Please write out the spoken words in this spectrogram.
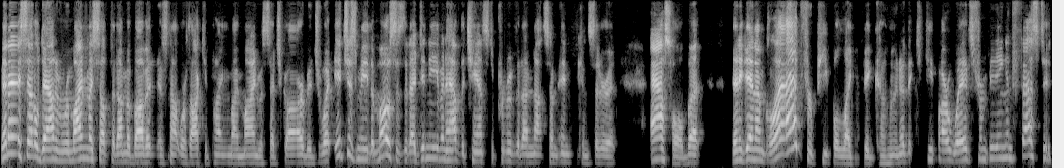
Then I settle down and remind myself that I'm above it. It's not worth occupying my mind with such garbage. What itches me the most is that I didn't even have the chance to prove that I'm not some inconsiderate asshole. But then again, I'm glad for people like Big Kahuna that keep our waves from being infested.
